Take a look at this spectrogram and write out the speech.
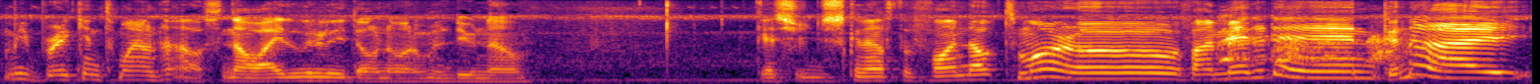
Let me break into my own house. No, I literally don't know what I'm gonna do now. Guess you're just gonna have to find out tomorrow if I made it in. Good night.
